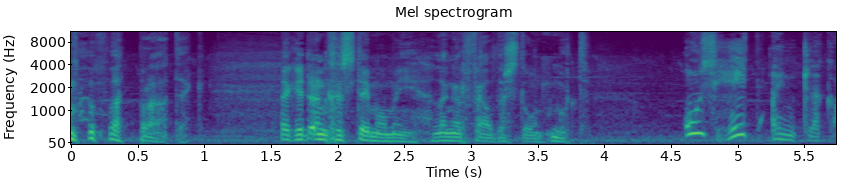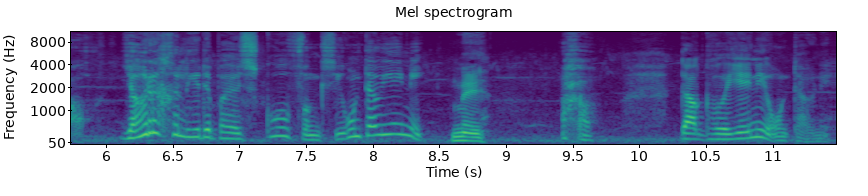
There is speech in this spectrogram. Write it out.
Wat praat ek? Ek het ingestem om die Lingervelders te ontmoet. Ons het eintlik al jare gelede by 'n skoolfunksie, onthou jy nie? Nee, Oh, Dalk wil jy nie onthou nie.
